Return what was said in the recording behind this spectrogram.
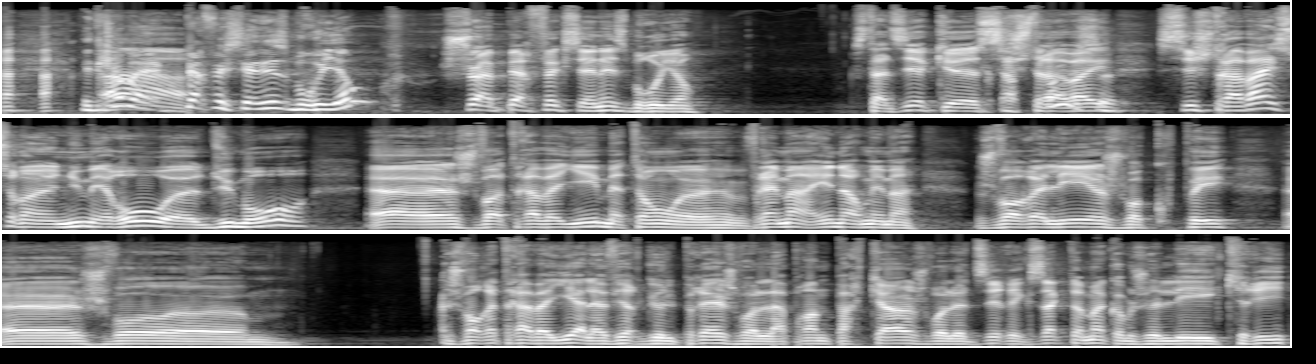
Mais t'es comme Ah. un perfectionniste brouillon. Je suis un perfectionniste brouillon. C'est-à-dire que si je, travaille, si je travaille sur un numéro euh, d'humour, euh, je vais travailler, mettons, euh, vraiment énormément. Je vais relire, je vais couper, je vais... je vais retravailler à la virgule près, je vais l'apprendre par cœur, je vais le dire exactement comme je l'ai écrit.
